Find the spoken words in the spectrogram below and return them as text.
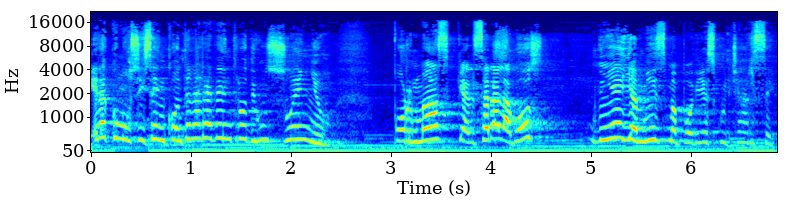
Era como si se encontrara dentro de un sueño. Por más que alzara la voz, ni ella misma podía escucharse.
